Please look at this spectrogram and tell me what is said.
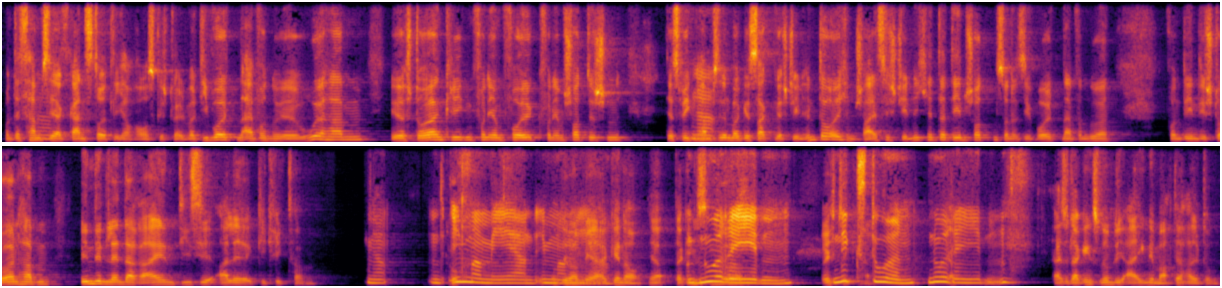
Und das haben ja. sie ja ganz deutlich auch herausgestellt, weil die wollten einfach nur ihre Ruhe haben, ihre Steuern kriegen von ihrem Volk, von ihrem schottischen. Deswegen ja. haben sie immer gesagt, wir stehen hinter euch. Im Scheiß, sie stehen nicht hinter den Schotten, sondern sie wollten einfach nur von denen, die Steuern haben, in den Ländereien, die sie alle gekriegt haben. Ja, und Doch. immer mehr und immer, und immer mehr. mehr. Genau, ja. und nur, nur reden. Richtig, Nichts tun, nur reden. Also da ging es nur um die eigene Machterhaltung.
